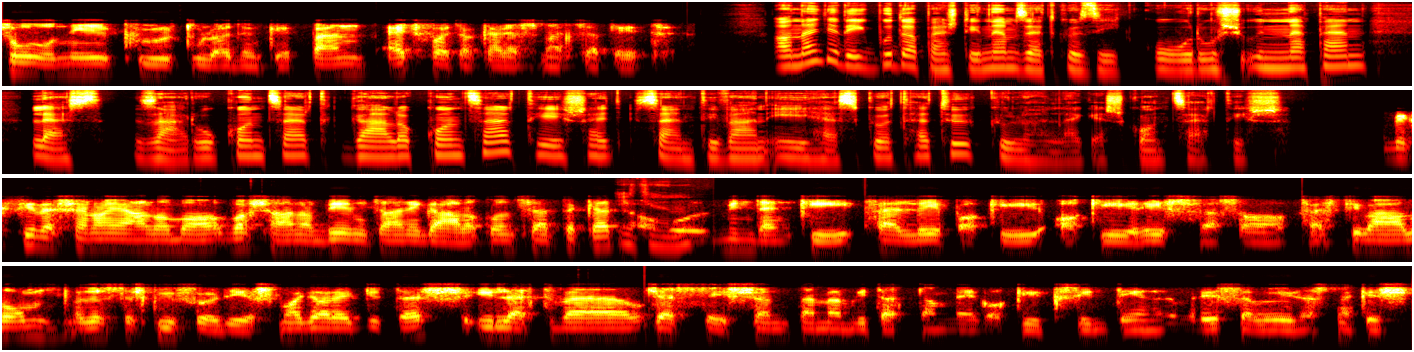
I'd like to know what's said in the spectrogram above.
szóló nélkül tulajdonképpen egyfajta keresztmetszetét. A negyedik budapesti nemzetközi kórus ünnepen lesz zárókoncert, gálakoncert és egy Szent Iván éhez köthető különleges koncert is. Még szívesen ajánlom a vasárnap délutáni gála koncerteket, Igen. ahol mindenki fellép, aki, aki részt vesz a fesztiválon, az összes külföldi és magyar együttes, illetve Jazz Station nem említettem még, akik szintén részevői lesznek, és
